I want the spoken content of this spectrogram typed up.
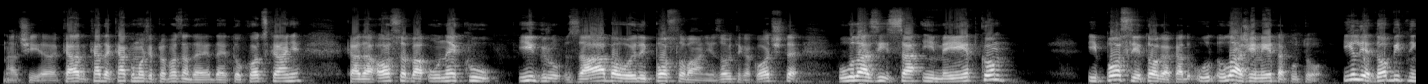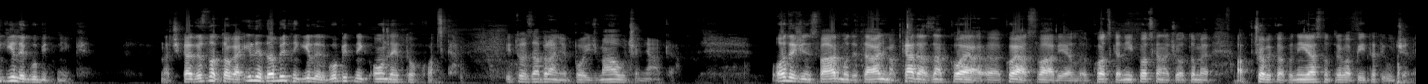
znači, kada, kada, kako može prepoznati da je, da je to kockanje, kada osoba u neku igru, zabavu ili poslovanje, zovite kako hoćete, ulazi sa imetkom i poslije toga, kad ulaže imetak u to, ili je dobitnik ili je gubitnik. Znači, kada je toga ili je dobitnik ili je gubitnik, onda je to kocka. I to je zabranjeno po iđma učenjaka određenim stvarima, detaljima, kada znat koja, koja stvar je kocka, nije kocka, znači o tome, ako čovjek ako nije jasno, treba pitati učeni.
